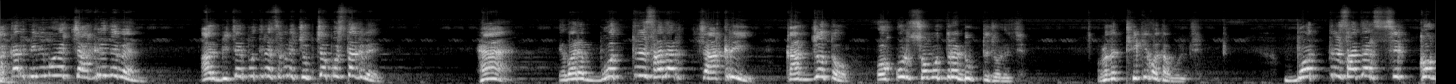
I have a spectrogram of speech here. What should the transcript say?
টাকার বিনিময়ে চাকরি দেবেন আর বিচারপতিরা সেখানে চুপচাপ বসে থাকবে। হ্যাঁ এবারে বত্রিশ হাজার চাকরি কার্যত অকুল সমুদ্রে ডুবতে চলেছে। আপনাদের ঠিকই কথা বলছি। বত্রিশ হাজার শিক্ষক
